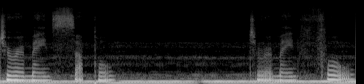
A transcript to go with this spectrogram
to remain supple, to remain full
